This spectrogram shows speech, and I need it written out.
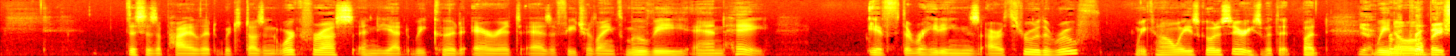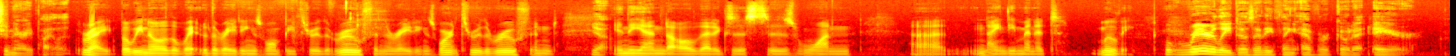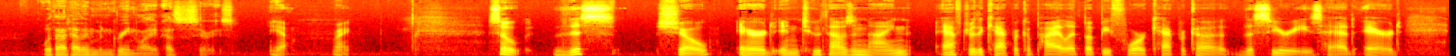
this is a pilot which doesn't work for us, and yet we could air it as a feature length movie. And hey, if the ratings are through the roof, we can always go to series with it. But yeah, we know probationary pilot. Right, but we know the wa- the ratings won't be through the roof, and the ratings weren't through the roof, and Yeah. in the end, all that exists is one uh, ninety minute movie. But rarely does anything ever go to air without having been greenlight as a series. Yeah, right. So this show aired in two thousand nine after the Caprica pilot, but before Caprica the series had aired.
